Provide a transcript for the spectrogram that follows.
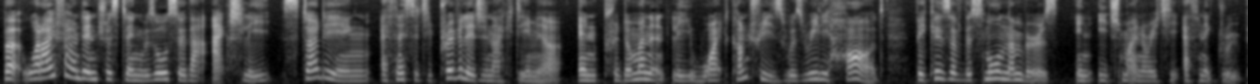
But what I found interesting was also that actually studying ethnicity privilege in academia in predominantly white countries was really hard because of the small numbers in each minority ethnic group,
